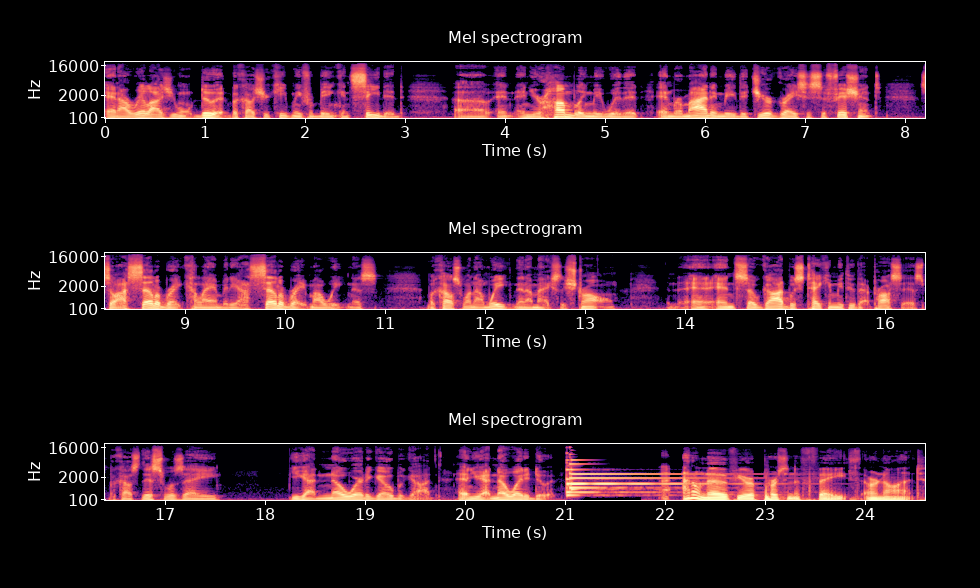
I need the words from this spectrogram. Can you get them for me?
And I realize you won't do it because you're keeping me from being conceited uh, and, and you're humbling me with it and reminding me that your grace is sufficient. So I celebrate calamity. I celebrate my weakness because when I'm weak, then I'm actually strong. And, and so God was taking me through that process because this was a, you got nowhere to go but God, and you had no way to do it. I don't know if you're a person of faith or not,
